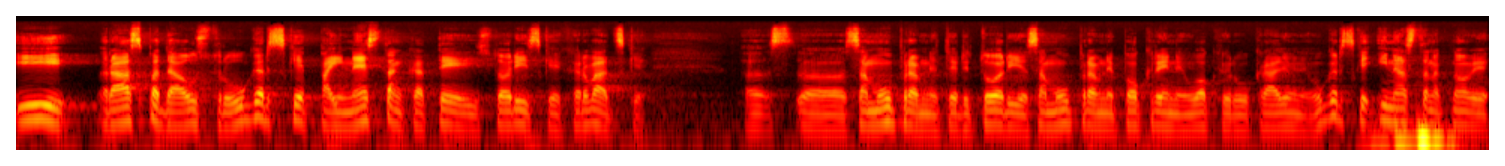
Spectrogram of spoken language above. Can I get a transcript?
i raspada Austro-Ugarske, pa i nestanka te istorijske Hrvatske e, e, samoupravne teritorije, samoupravne pokrajine u okviru Kraljevine Ugarske i nastanak nove,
